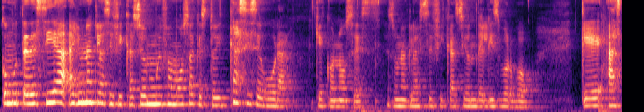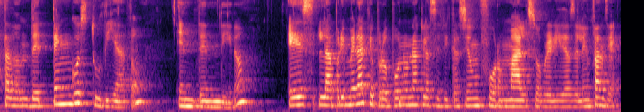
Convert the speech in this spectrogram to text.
Como te decía, hay una clasificación muy famosa que estoy casi segura que conoces. Es una clasificación de Liz que hasta donde tengo estudiado, entendido, es la primera que propone una clasificación formal sobre heridas de la infancia,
